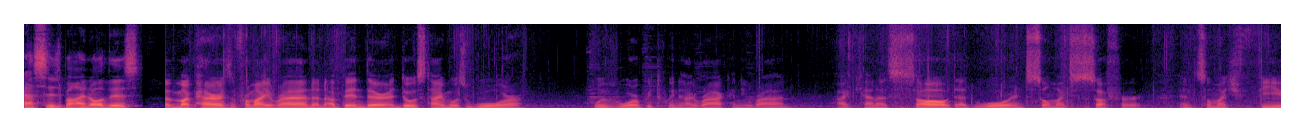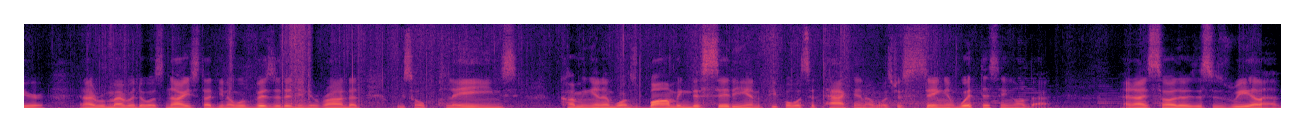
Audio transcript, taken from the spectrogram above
message behind all this. Uh, My parents are from Iran, and I've been there, and those time was war, was war between Iraq and Iran. I kind of saw that war and so much suffer and so much fear. And I remember there was nights that you know we visited in Iran that we saw planes coming in and was bombing the city, and people was attacking. And I was just seeing and witnessing all that. And I saw that this is real, and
